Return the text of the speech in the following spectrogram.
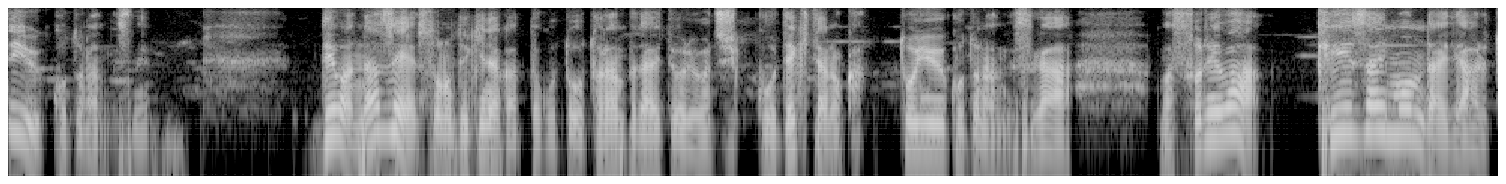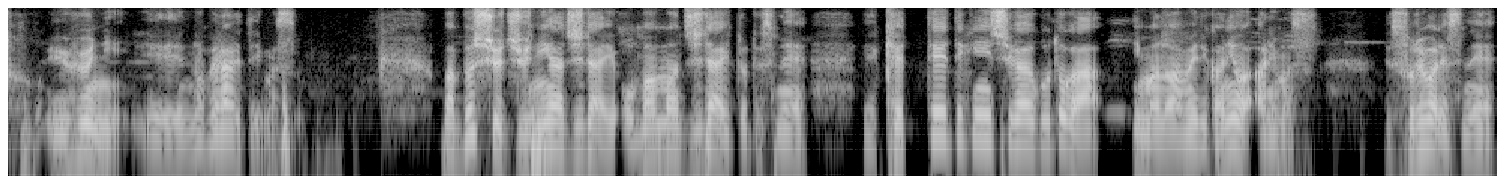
ていうことなんですね。では、なぜそのできなかったことをトランプ大統領は実行できたのかということなんですが、まあ、それは経済問題であるというふうに述べられています。まあ、ブッシュジュニア時代、オバマ時代とですね、決定的に違うことが今のアメリカにはあります。それはですね、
